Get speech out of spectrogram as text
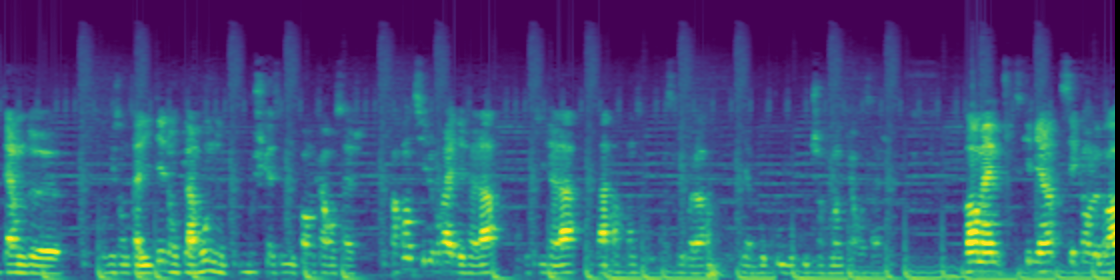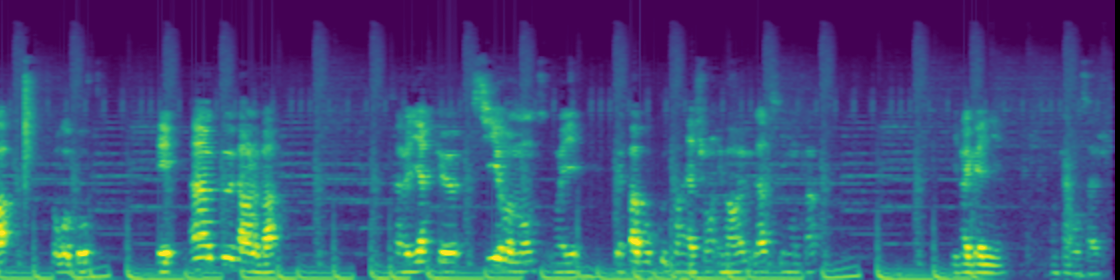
en termes de horizontalité, donc la roue ne bouge quasiment pas en carrossage. Par contre, si le bras est déjà là et qu'il vient là, là par contre, voilà, il y a beaucoup beaucoup de changements de carrossage. Voire même, ce qui est bien, c'est quand le bras au repos est un peu vers le bas. Ça veut dire que s'il remonte, vous voyez, il n'y a pas beaucoup de variations, et voire même là, s'il monte là, il va gagner en carrossage.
